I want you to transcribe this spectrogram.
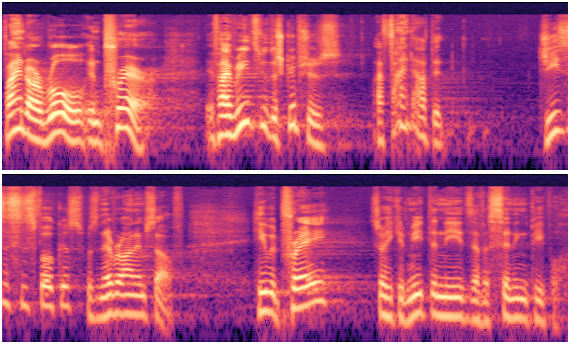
find our role in prayer. If I read through the scriptures, I find out that Jesus' focus was never on himself. He would pray so he could meet the needs of a sinning people.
